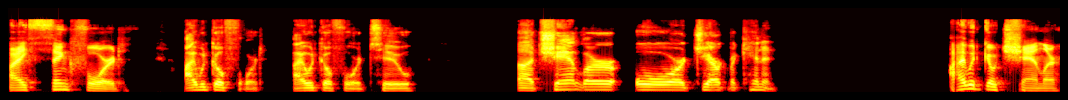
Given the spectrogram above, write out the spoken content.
I think Ford. I would go Ford. I would go Ford too. Uh Chandler or Jerick McKinnon. I would go Chandler.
